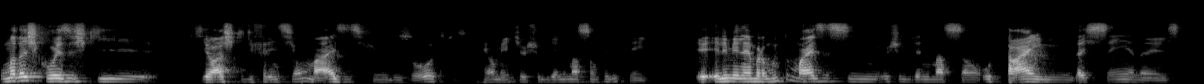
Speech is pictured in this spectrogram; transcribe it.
Uma das coisas que, que eu acho que diferenciam mais esse filme dos outros, realmente é o estilo de animação que ele tem. Ele me lembra muito mais assim o estilo de animação, o timing das cenas,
